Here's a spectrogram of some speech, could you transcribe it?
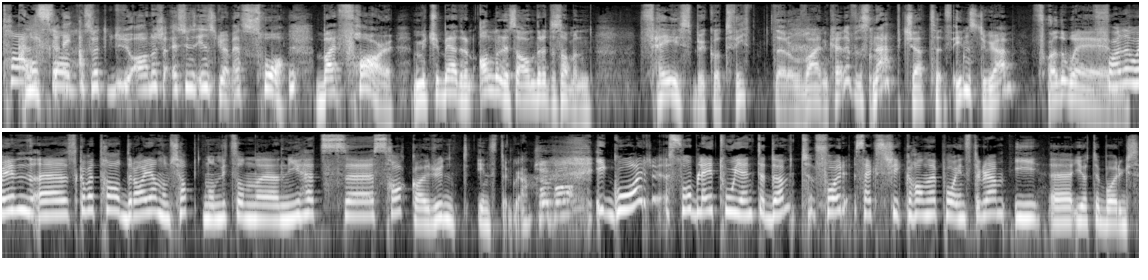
ta Elsker, også jeg, altså, vet du, du aner ikke Jeg syns Instagram er så by far mye bedre enn alle disse andre til sammen. Facebook og Twitter og Vine. Hva er det for Snapchat? Instagram? For the win. For the win. Eh, skal vi ta, dra gjennom kjapt noen litt sånn eh, nyhetssaker rundt Instagram. I går så ble to jenter dømt for sexskikane på Instagram i eh, Göteborgs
